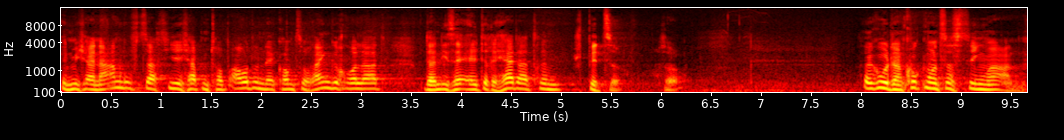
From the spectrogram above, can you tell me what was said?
wenn mich einer anruft, sagt hier, ich habe ein Top-Auto und der kommt so reingerollert, und dann dieser ältere Herr da drin, spitze. So. Na gut, dann gucken wir uns das Ding mal an.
